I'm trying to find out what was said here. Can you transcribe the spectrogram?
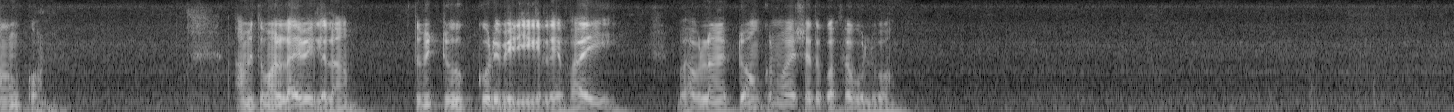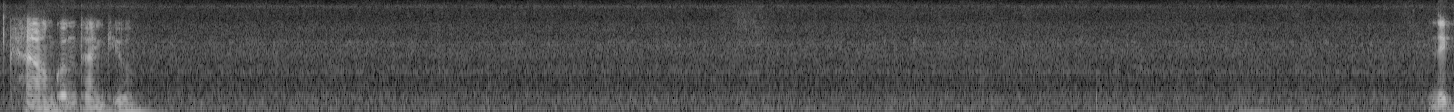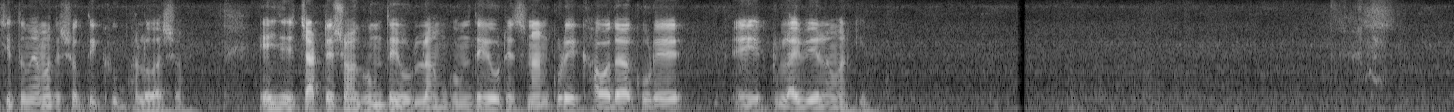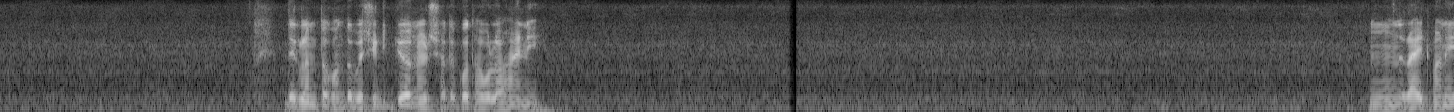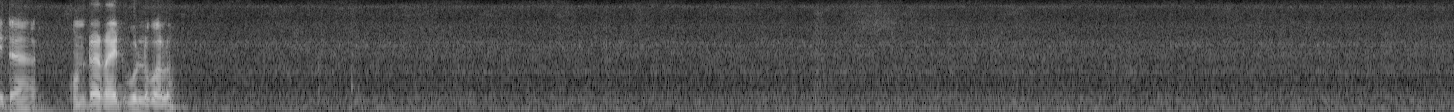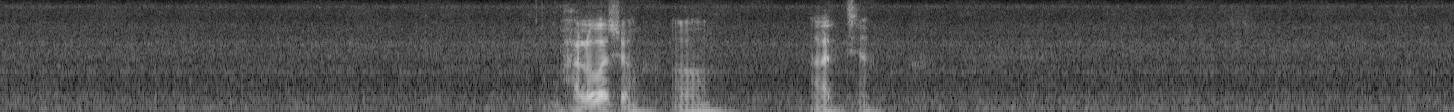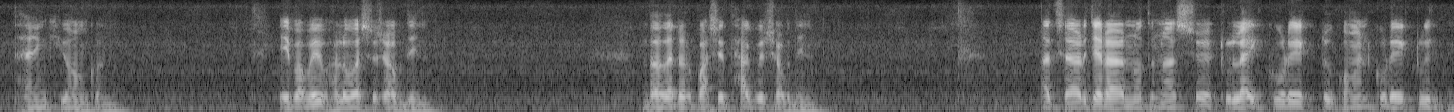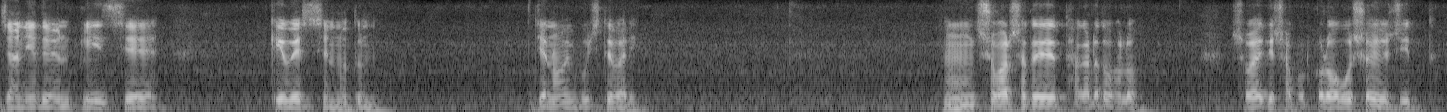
অঙ্কন, আমি তোমার লাইভে গেলাম। তুমি টুক করে বেরিয়ে গেলে, ভাই। ভাবলাম একটু অঙ্কন ভাইয়ের সাথে কথা বলব। হ্যাঁ অঙ্কন থ্যাংক ইউ দেখছি তুমি আমাকে সত্যি খুব ভালোবাসো। এই যে চারটের সময় ঘুম থেকে উঠলাম, ঘুম থেকে উঠে স্নান করে খাওয়া দাওয়া করে এই একটু লাইভে এলাম আর কি। দেখলাম তখন তো বেশি জনের সাথে কথা বলা হয়নি। হুম রাইট মানে এটা কোনটা রাইট বলল বলো ভালোবাসো? ও আচ্ছা। থ্যাংক ইউ অঙ্কন এভাবেই ভালোবাসো সব দিন দাদাটার পাশে থাকবে সব দিন আচ্ছা আর যারা নতুন আসছো, একটু লাইক করে, একটু কমেন্ট করে, একটু জানিয়ে দেবেন প্লিজ যে কেউ এসছেন নতুন। যেন আমি বুঝতে পারি। হুম, সবার সাথে থাকাটা তো ভালো। সবাইকে সাপোর্ট করা অবশ্যই উচিত।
